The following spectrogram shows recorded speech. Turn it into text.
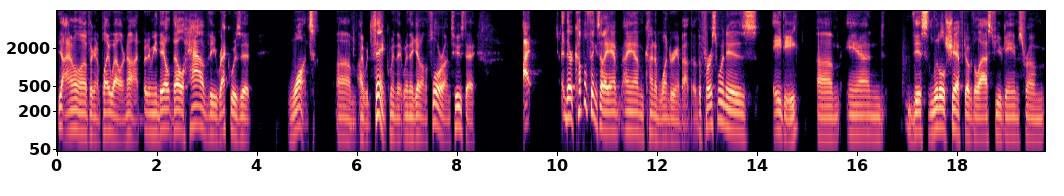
yeah, I don't know if they're going to play well or not, but I mean they'll they'll have the requisite want. Um, I would think when they when they get on the floor on Tuesday. I there are a couple things that I am I am kind of wondering about though. The first one is AD um, and this little shift over the last few games from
